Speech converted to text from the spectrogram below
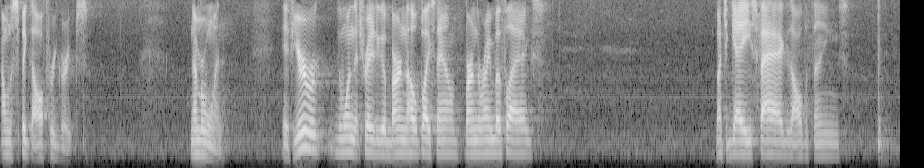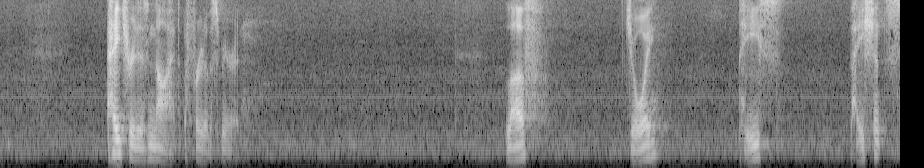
I want to speak to all three groups. Number one, if you're the one that's ready to go burn the whole place down, burn the rainbow flags, bunch of gays, fags, all the things. Hatred is not a fruit of the Spirit. Love, joy, peace, patience,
